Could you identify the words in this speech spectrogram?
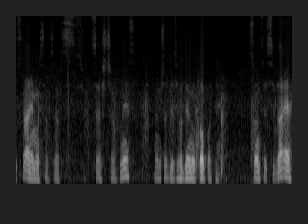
Спускаємося все, все ще вниз. Нам ще десь годину топати. Сонце сідає.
